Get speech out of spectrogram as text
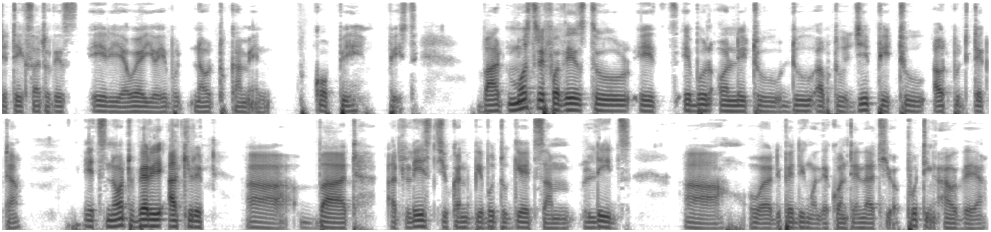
it takes us to this area where you're able now to come and copy paste. But mostly for this tool it's able only to do up to GP2 output detector. It's not very accurate uh, but at least you can be able to get some leads uh, or depending on the content that you're putting out there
